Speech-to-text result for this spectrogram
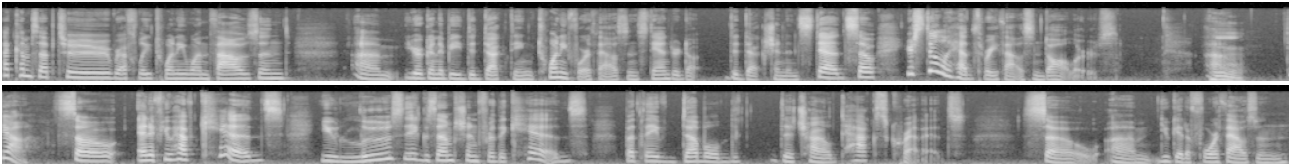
that comes up to roughly 21,000. Um, you're going to be deducting 24,000 standard do- deduction instead, so you're still ahead $3,000. Um, Yeah. So, and if you have kids, you lose the exemption for the kids, but they've doubled the, the child tax credit. So, um, you get a 4000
